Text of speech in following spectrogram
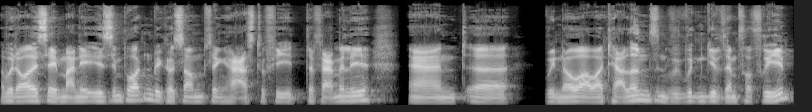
I would always say money is important because something has to feed the family, and uh, we know our talents, and we wouldn't give them for free.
